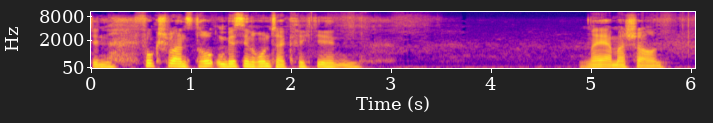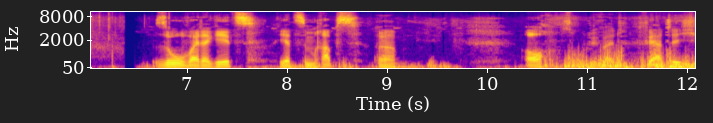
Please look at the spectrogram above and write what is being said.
den Fuchsschwanzdruck ein bisschen runterkriegt hier hinten. Naja, mal schauen. So, weiter geht's. Jetzt im Raps. Ähm, auch so gut wie weit fertig.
